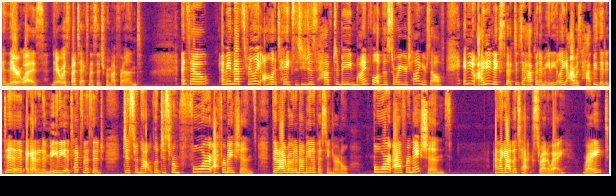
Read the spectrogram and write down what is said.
And there it was. There was my text message from my friend. And so I mean, that's really all it takes is you just have to be mindful of the story you're telling yourself. And you know, I didn't expect it to happen immediately. I was happy that it did. I got an immediate text message just from that just from four affirmations that I wrote in my manifesting journal. Four affirmations. And I got the text right away, right?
